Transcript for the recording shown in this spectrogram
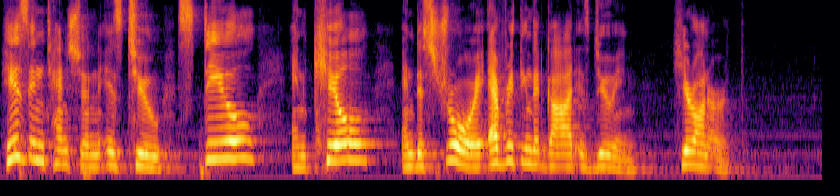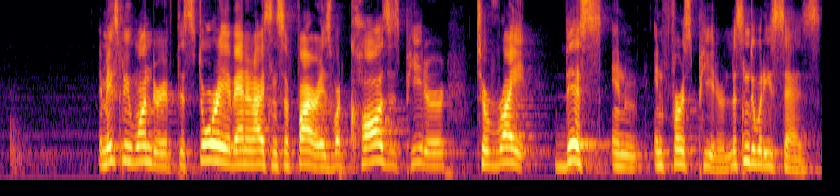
his intention is to steal and kill and destroy everything that God is doing here on earth. It makes me wonder if the story of Ananias and Sapphira is what causes Peter to write this in, in 1 Peter. Listen to what he says.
